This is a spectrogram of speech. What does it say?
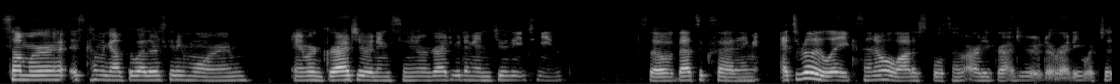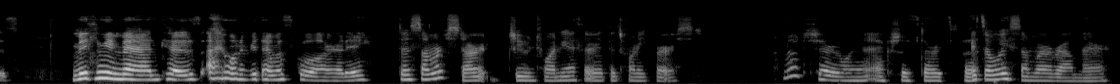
summer is coming up. The weather is getting warm, and we're graduating soon. We're graduating on June eighteenth, so that's exciting. It's really late because I know a lot of schools have already graduated already, which is making me mad because I want to be done with school already. Does summer start June 20th or the 21st? I'm not sure when it actually starts, but It's always somewhere around there.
